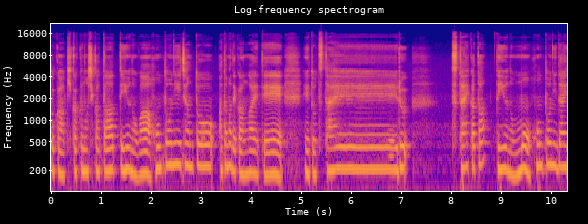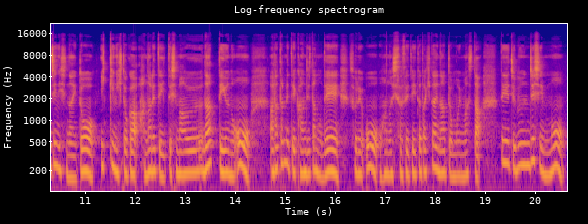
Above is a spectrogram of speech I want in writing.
とか企画の仕方っていうのは本当にちゃんと頭で考えて、えー、と伝える伝え方っていうのも本当に大事にしないと一気に人が離れていってしまうなっていうのを改めて感じたのでそれをお話しさせていただきたいなって思いました。で自分自身も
